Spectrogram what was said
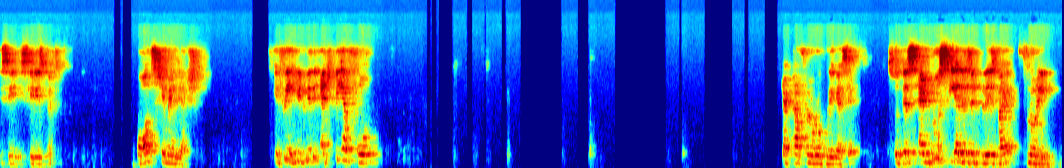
इसी सीरीज़ में। Ball steam injection if you hit with H B F four tetrafluoroboric acid so this endocl is replaced by fluorine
